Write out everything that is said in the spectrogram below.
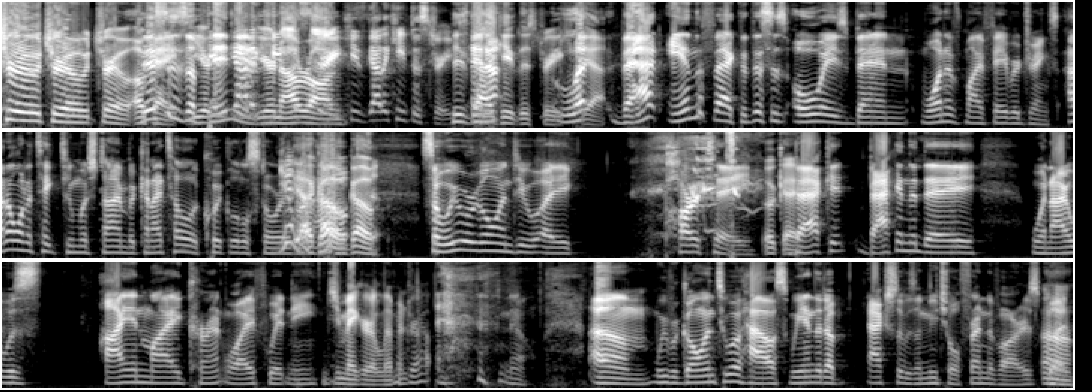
True, true, true. Okay, This is you're, opinion. You're not wrong. He's got to keep the streak. He's got to keep the streak. let- yeah. That and the fact that this has always been one of my favorite drinks. I don't want to take too much time, but can I tell a quick little story? Yeah, Yeah, go, go. So we were going to a party Okay. back at back in the day when I was I and my current wife Whitney. Did you make her a lemon drop? no. Um, we were going to a house. We ended up actually it was a mutual friend of ours, but Uh-huh.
